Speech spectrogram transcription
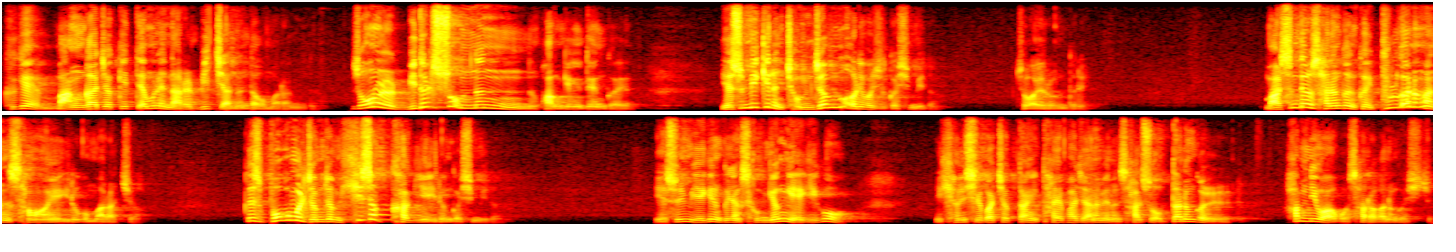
그게 망가졌기 때문에 나를 믿지 않는다고 말합니다. 그래서 오늘 믿을 수 없는 환경이 된 거예요. 예수 믿기는 점점 어려워질 것입니다. 저와 여러분들이. 말씀대로 사는 건 거의 불가능한 상황에 이르고 말았죠. 그래서 복음을 점점 희석하기에 이런 것입니다. 예수님 얘기는 그냥 성경 얘기고 현실과 적당히 타협하지 않으면 살 수 없다는 걸 합리화하고 살아가는 것이죠.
